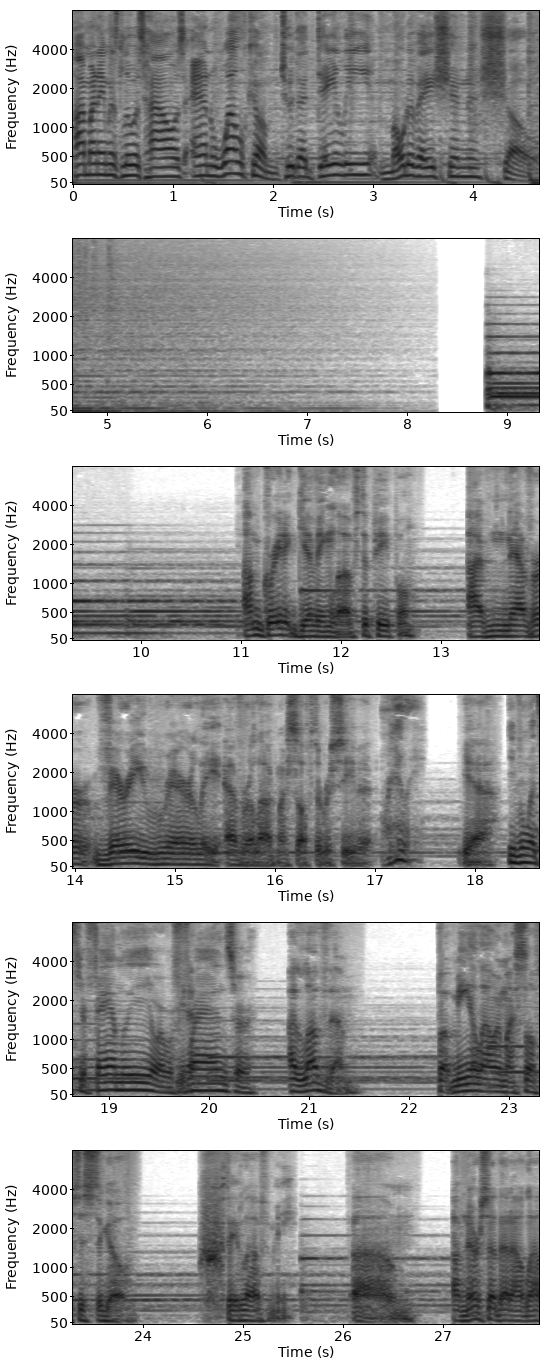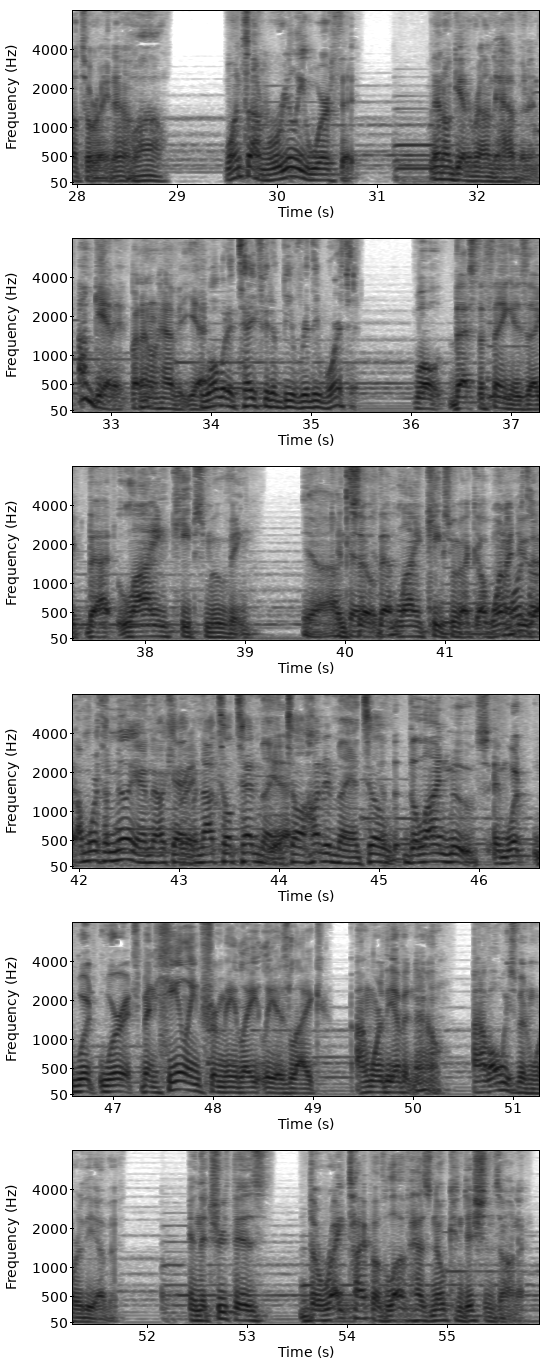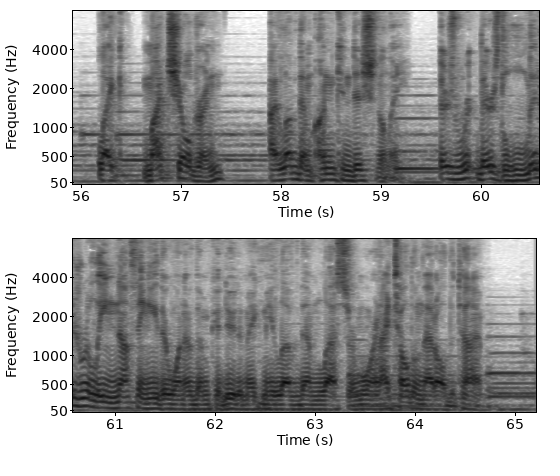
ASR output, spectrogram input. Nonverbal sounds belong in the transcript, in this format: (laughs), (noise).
Hi, my name is Lewis Howes, and welcome to the Daily Motivation Show. I'm great at giving love to people. I've never, very rarely, ever allowed myself to receive it. Really? Yeah. Even with your family or with Yeah. friends or I love them, but me allowing myself just to go, they love me. Um, I've never said that out loud till right now. wow. Once I'm really worth it, then I'll get around to having it. I'll get it, but I don't have it yet. What would it take for you to be really worth it? Well, that's the thing is like that line keeps moving. Yeah. Okay. And so that line keeps moving. Like, when I'm I do that, a, I'm worth a million, okay, Right. but not till 10 million, Yeah. till 100 million, till the line moves. And what, what where it's been healing for me lately is like, I'm worthy of it now. I've always been worthy of it. And the truth is, the right type of love has no conditions on it. Like my children, I love them unconditionally. There's re- there's literally nothing either one of them could do to make me love them less or more. And I tell them that all the time.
